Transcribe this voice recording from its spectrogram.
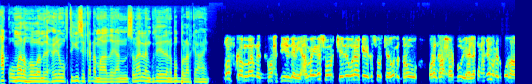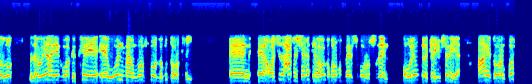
xaq uma laho waa madaxweyne waktigiisa ka dhammaaday. Aan somalilan gudaheedana popular ka ahayn wax diidanaya ama iga soo horjeeda wanaagayga ka soo horjeeda wuxuu uu oran karaa xor buu yahay. Lakin xaqii markaynu ku hadlo madaxweynaha iyagu waa ka keliya ee one man one vote lagu doortay. Oo sida xasan sheekh intii laba boqol qof meel isugu urursadeen oo weliba la kala iibsanaya aanay dooran qof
